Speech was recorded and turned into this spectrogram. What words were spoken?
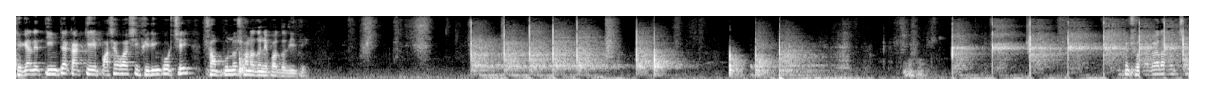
সেখানে তিনটা কাঠকে পাশাপাশি ফিটিং করছে সম্পূর্ণ সনাতনী পদ্ধতিতে। এখন সকালবেলা হচ্ছে।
